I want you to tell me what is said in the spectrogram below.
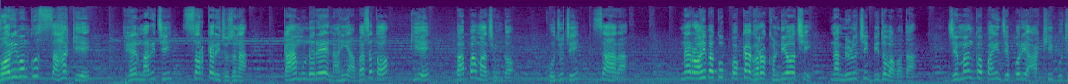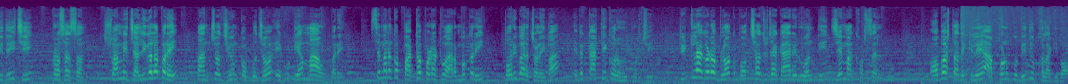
ଗରିବଙ୍କୁ ସାହା କିଏ ଫେଲ୍ ମାରିଛି ସରକାରୀ ଯୋଜନା କାହା ମୁଣ୍ଡରେ ନାହିଁ ଆବାସ ତ କିଏ ବାପା ମା ଛୁଣ୍ଡ ଖୋଜୁଛି ସାହାରା ନା ରହିବାକୁ ପକ୍କା ଘର ଖଣ୍ଡିଅ ଅଛି ନା ମିଳୁଛି ବିଧବା ଭତ୍ତା ଜେମାଙ୍କ ପାଇଁ ଯେପରି ଆଖି ବୁଝିଦେଇଛି ପ୍ରଶାସନ ସ୍ୱାମୀ ଚାଲିଗଲା ପରେ ପାଞ୍ଚ ଝିଅଙ୍କ ବୋଝ ଏକୁଟିଆ ମା ଉପରେ ସେମାନଙ୍କ ପାଠପଢ଼ାଠୁ ଆରମ୍ଭ କରି ପରିବାର ଚଳାଇବା ଏବେ କାଠିକର ହୋଇପଡ଼ୁଛି ଟିଟିଲାଗଡ଼ ବ୍ଲକ ବଛାଜୁଝା ଗାଁରେ ରୁହନ୍ତି ଜେମା ଖର୍ସେଲ ଅବସ୍ଥା ଦେଖିଲେ ଆପଣଙ୍କୁ ବି ଦୁଃଖ ଲାଗିବ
